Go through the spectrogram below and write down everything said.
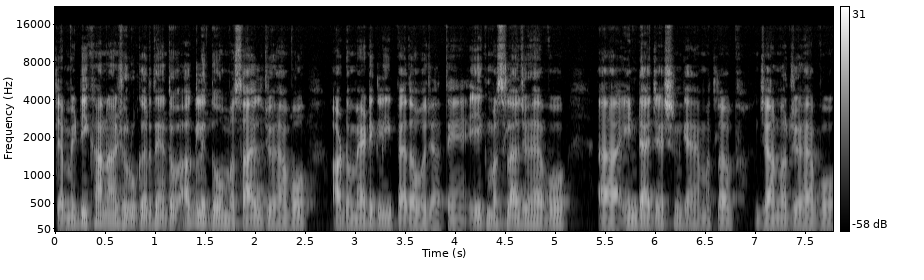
جب مٹی کھانا شروع کرتے ہیں تو اگلے دو مسائل جو ہیں وہ آٹومیٹکلی پیدا ہو جاتے ہیں۔ ایک مسئلہ جو ہے وہ انڈائجیشن کا ہے مطلب جانور جو ہے وہ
